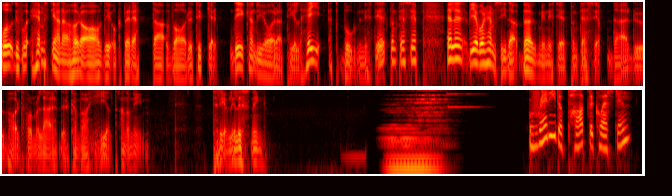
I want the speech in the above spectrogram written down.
Och du får hemskt gärna höra av dig och berätta vad du tycker. Det kan du göra till hej.bogministeriet.se eller via vår hemsida bögministeriet.se där du har ett formulär där du kan vara helt anonym. Trevlig lyssning! Ready to pop the question?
